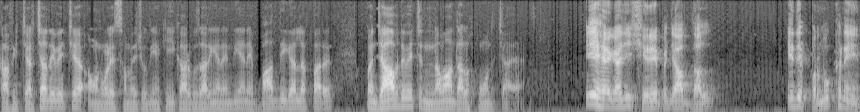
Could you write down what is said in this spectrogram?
ਕਾਫੀ ਚਰਚਾ ਦੇ ਵਿੱਚ ਹੈ ਆਉਣ ਵਾਲੇ ਸਮੇਂ 'ਚ ਉਹਦੀਆਂ ਕੀ ਕਾਰਗੁਜ਼ਾਰੀਆਂ ਰਹਿੰਦੀਆਂ ਨੇ ਬਾਅਦ ਦੀ ਗੱਲ ਹੈ ਪਰ ਪੰਜਾਬ ਦੇ ਵਿੱਚ ਨਵਾਂ ਦਲ ਹੋਂਦ 'ਚ ਆਇਆ ਹੈ। ਇਹ ਹੈਗਾ ਜੀ ਸ਼ੇਰੇ ਪੰਜਾਬ ਦਲ। ਇਹਦੇ ਪ੍ਰਮੁੱਖ ਨੇ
